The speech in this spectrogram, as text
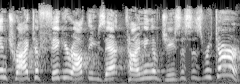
and try to figure out the exact timing of Jesus' return.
